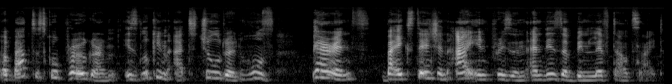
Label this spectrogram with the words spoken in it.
A Back to School program is looking at children whose parents, by extension, are in prison and these have been left outside.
